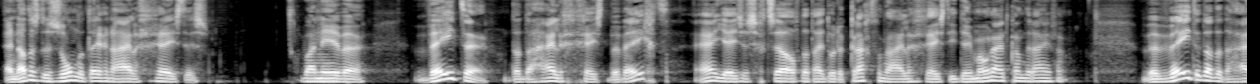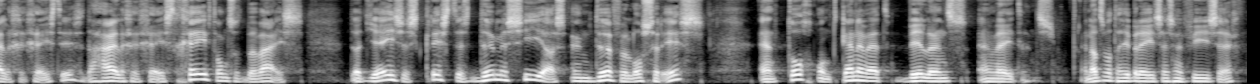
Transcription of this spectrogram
En dat is de zonde tegen de Heilige Geest is. Wanneer we weten dat de Heilige Geest beweegt, hè, Jezus zegt zelf dat hij door de kracht van de Heilige Geest die demon uit kan drijven. We weten dat het de Heilige Geest is. De Heilige Geest geeft ons het bewijs dat Jezus Christus de Messias en de Verlosser is. En toch ontkennen we het willens en wetens. En dat is wat Hebreeën 6 en 4 zegt.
